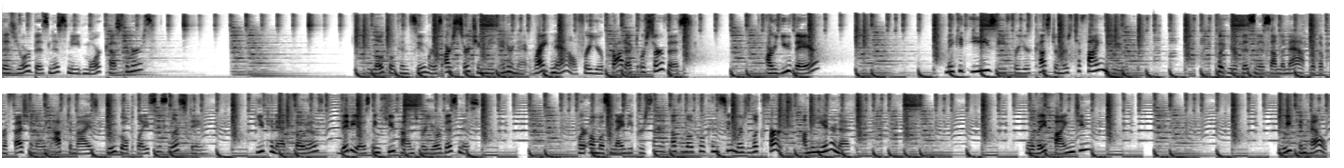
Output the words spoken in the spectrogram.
Does your business need more customers? Local consumers are searching the internet right now for your product or service. Are you there? Make it easy for your customers to find you. Put your business on the map with a professionally optimized Google Places listing. You can add photos, videos, and coupons for your business. Where almost 90% of local consumers look first on the internet. Will they find you? We can help.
